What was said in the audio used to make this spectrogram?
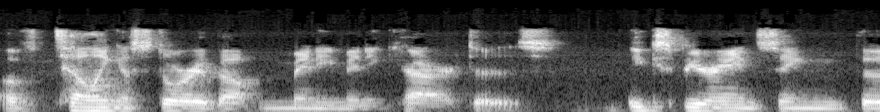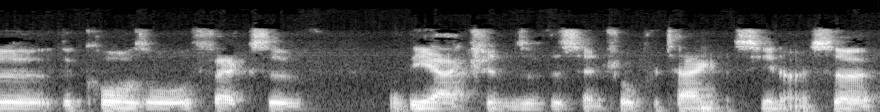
of telling a story about many many characters, experiencing the the causal effects of, of the actions of the central protagonist. You know, so.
